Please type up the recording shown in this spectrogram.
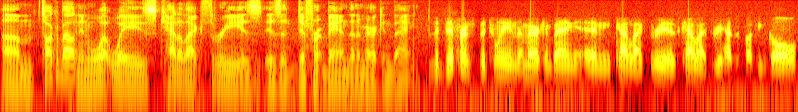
Um, talk about in what ways Cadillac Three is is a different band than American Bang. The difference between American Bang and Cadillac Three is Cadillac Three has a fucking goal.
